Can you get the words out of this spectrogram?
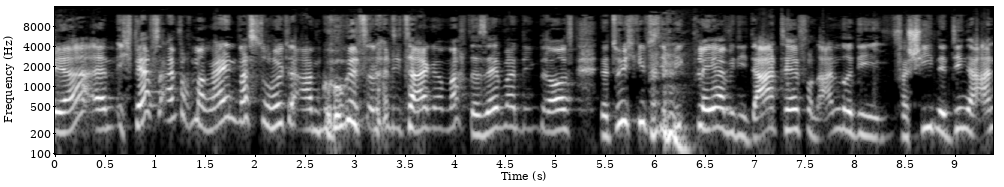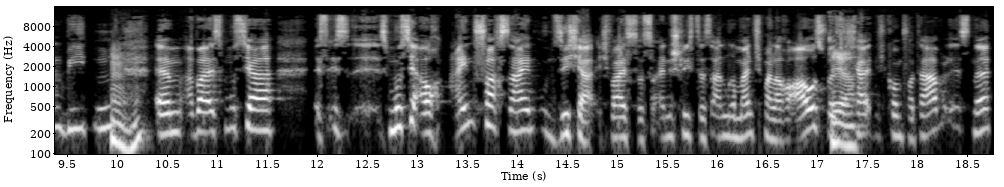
Ja, ähm, ich werf's einfach mal rein, was du heute Abend googelst oder die Tage machst, da selber ein Ding draus. Natürlich gibt's die Big Player wie die Datev und andere, die verschiedene Dinge anbieten. Mhm. Ähm, aber es muss ja, es ist, es muss ja auch einfach sein und sicher. Ich weiß, das eine schließt das andere manchmal auch aus, weil ja. Sicherheit nicht komfortabel ist. Ne?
